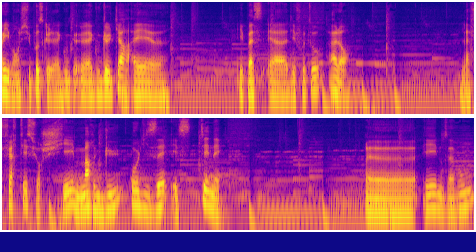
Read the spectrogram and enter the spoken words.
Oui, bon, je suppose que la Google, Car est, euh, est passée à des photos. Alors, La Ferté-sur-Chier, Margu, Olysée et Stenay. Euh, et nous avons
